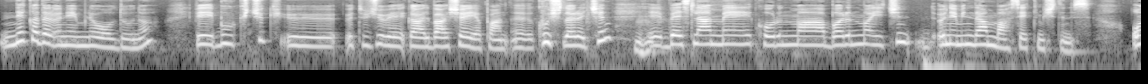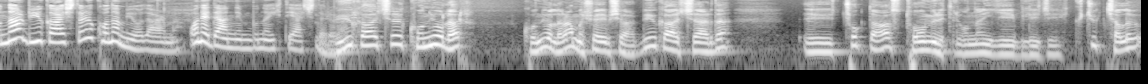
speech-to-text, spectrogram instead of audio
ne kadar önemli olduğunu ve bu küçük e, ötücü ve galiba şey yapan e, kuşlar için e, beslenme, korunma, barınma için öneminden bahsetmiştiniz. Onlar büyük ağaçlara konamıyorlar mı? O nedenle mi buna ihtiyaçları var? Büyük ağaçlara konuyorlar. Konuyorlar ama şöyle bir şey var. Büyük ağaçlarda e, çok daha az tohum üretiliyor onların yiyebileceği. Küçük çalı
